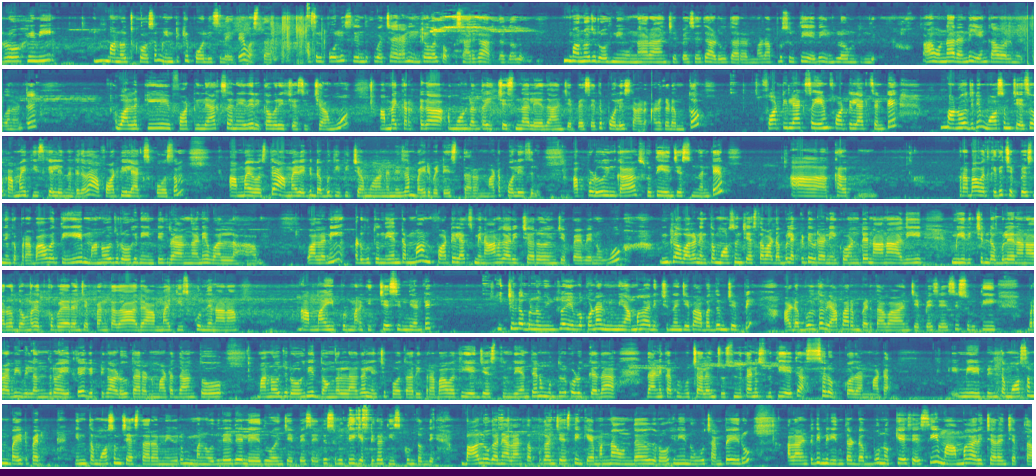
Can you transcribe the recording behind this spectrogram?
రోహిణి మనోజ్ కోసం ఇంటికి పోలీసులు అయితే వస్తారు. అసలు పోలీసులు ఎందుకు వచ్చారని ఇంట్లో వాళ్ళకి ఒక్కసారిగా అర్థం కాదు. మనోజ్ రోహిణి ఉన్నారా అని చెప్పేసి అయితే అడుగుతారనమాట అప్పుడు శృతి అయితే ఇంట్లో ఉంటుంది. "ఆ, ఉన్నారండి ఏం కావాలి మీకు? అని అంటే వాళ్ళకి ఫార్టీ ల్యాక్స్ అనేది రికవరీ చేసి ఇచ్చాము. అమ్మాయి కరెక్ట్గా అమౌంట్ అంతా ఇచ్చేసిందా లేదా? అని చెప్పేసి అయితే పోలీసులు అడగడంతో ఫార్టీ ల్యాక్స్ ఏం ఫార్టీ ల్యాక్స్ అంటే మనోజ్ని మోసం చేసి ఒక అమ్మాయి తీసుకెళ్ళిందంట కదా ఆ ఫార్టీ ల్యాక్స్ కోసం. ఆ అమ్మాయి వస్తే ఆ అమ్మాయి దగ్గర డబ్బు తీపిచ్చాము అన్న నిజం బయట పెట్టేస్తారనమాట పోలీసులు. అప్పుడు ఇంకా శృతి ఏం చేస్తుందంటే ఆ కల్ ప్రభావతికి అయితే చెప్పేసింది. ఇంకా ప్రభావతి మనోజ్ రోహిణి ఇంటికి రాగానే వాళ్ళ వాళ్ళని అడుగుతుంది. ఏంటమ్మా ఫార్టీ ల్యాక్స్ మీ నాన్నగారు ఇచ్చారు అని చెప్పావే నువ్వు. ఇంట్లో వాళ్ళని ఎంత మోసం చేస్తావు? ఆ డబ్బులు ఎక్కడివ్వరా నీకు? అంటే నాన్న అది మీరు ఇచ్చిన డబ్బులే నాన్న. ఆ రోజు దొంగలు ఎత్తుకుపోయారని చెప్పాను కదా అదే ఆ అమ్మాయి తీసుకుంది నాన్న. ఆ అమ్మాయి ఇప్పుడు మనకి ఇచ్చేసింది అంటే ఇచ్చిన డబ్బులు నువ్వు ఇంట్లో ఇవ్వకుండా మీ అమ్మగారు ఇచ్చిందని చెప్పి అబద్ధం చెప్పి ఆ డబ్బులతో వ్యాపారం పెడతావా అని చెప్పేసేసి శృతి రవి వీళ్ళందరూ అయితే గట్టిగా అడుగుతారనమాట దాంతో మనోజ్ రోహిణి దొంగల్లాగా నిలిచిపోతారు. ఈ ప్రభావతి ఏం చేస్తుంది? ఎంతైనా ముద్దులు కొడుకు కదా. దాన్ని కప్పిపుచ్చాలని చూస్తుంది. కానీ శృతి అయితే అస్సలు ఒప్పుకోదన్నమాట. మీరు ఇప్పుడు ఇంత మోసం బయట పెట్ ఇంత మోసం చేస్తారా మీరు? మిమ్మల్ని వదిలేదే లేదు అని చెప్పేసి అయితే శృతి గట్టిగా తీసుకుంటుంది. బాలు కానీ అలాంటి తప్పు కానీ చేస్తే ఇంకేమన్నా ఉందా? రోహిణి నువ్వు చంపేయరు. అలాంటిది మీరు ఇంత డబ్బు నొక్కేసేసి మా అమ్మగారు ఇచ్చారని చెప్తావా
